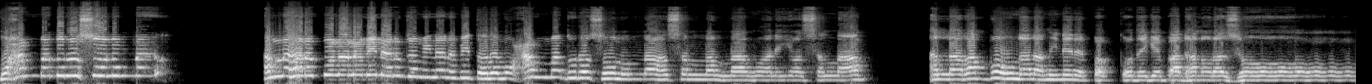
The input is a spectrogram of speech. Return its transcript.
মুহাম্মাদুর রাসূলুল্লাহ। আল্লাহ রাব্বুল আলামিনের পক্ষ থেকে পাঠানো রাসূল।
